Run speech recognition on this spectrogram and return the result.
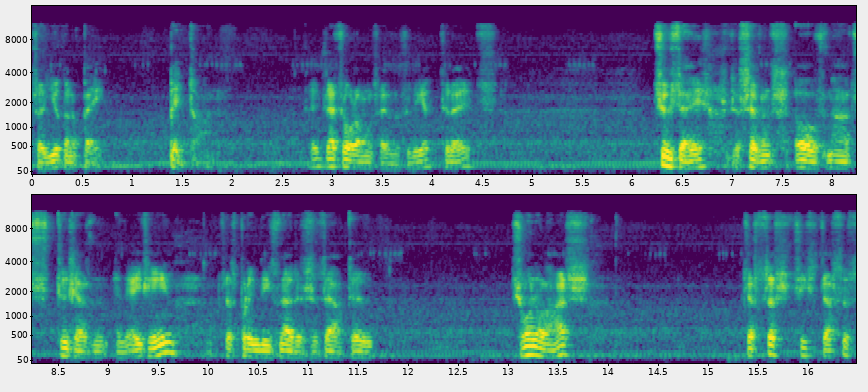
So you're going to pay big time. Okay, that's all I want to say in this video today. It's Tuesday, the 7th of March 2018. Just putting these notices out to Sian Elias, Justice, Chief Justice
